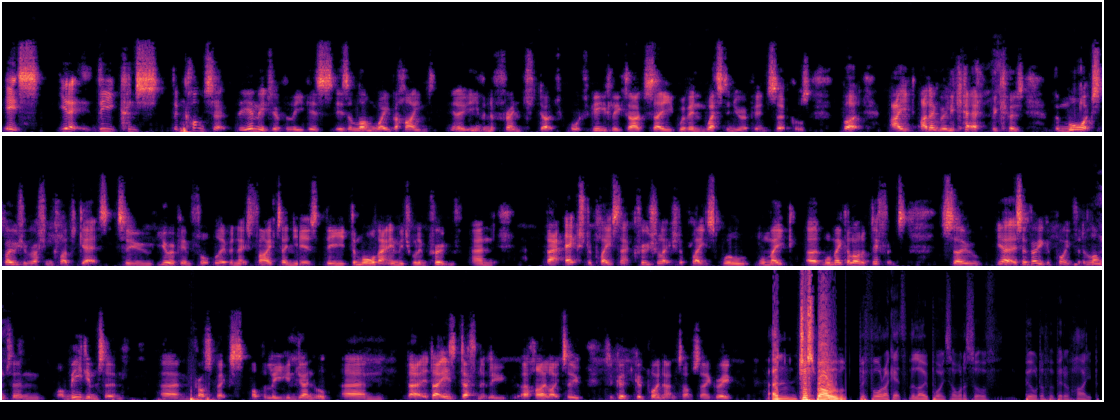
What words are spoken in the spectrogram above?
it's you know the cons- the concept, the image of the league is is a long way behind. You know, even the French, Dutch, Portuguese leagues, I'd say, within Western European circles But I I don't really care because the more exposure Russian clubs get to European football over the next five ten years, the the more that image will improve and. That extra place, that crucial extra place, will will make uh, will make a lot of difference. So yeah, it's a very good point for the long term or medium term um, prospects of the league in general. Um, that that is definitely a highlight too. It's a good good point, Adam Thompson. I agree. And just while before I get to the low points, I want to sort of build up a bit of hype.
